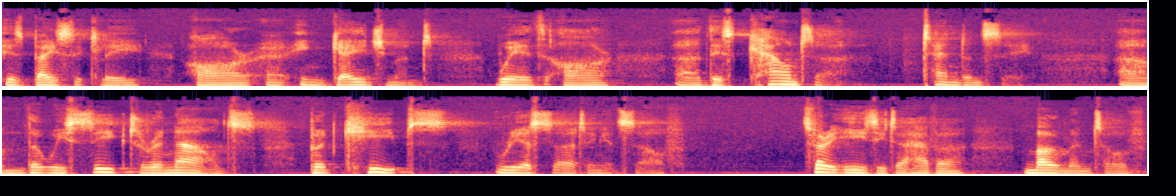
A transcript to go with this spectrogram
is basically our uh, engagement with our uh, this counter tendency um, that we seek to renounce but keeps reasserting itself. It's very easy to have a moment of,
